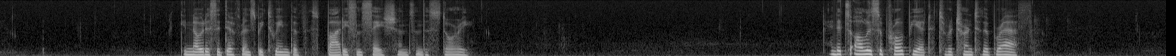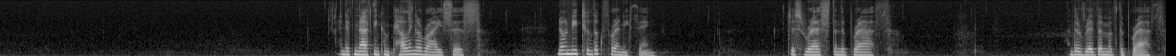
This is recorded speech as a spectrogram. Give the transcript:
Can notice the difference between the body sensations and the story. And it's always appropriate to return to the breath. And if nothing compelling arises, no need to look for anything. Just rest in the breath, and the rhythm of the breath.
